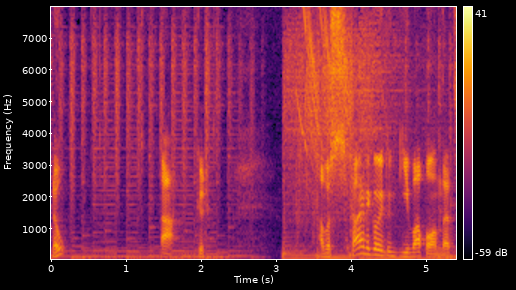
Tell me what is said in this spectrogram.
Nope. Ah, good. I was kinda going to give up on that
